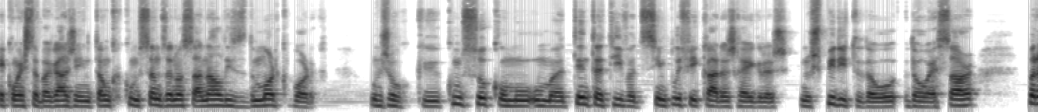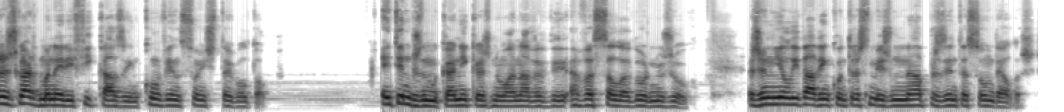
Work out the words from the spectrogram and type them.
É com esta bagagem então que começamos a nossa análise de Morkborg, um jogo que começou como uma tentativa de simplificar as regras no espírito da, da OSR para jogar de maneira eficaz em convenções de tabletop. Em termos de mecânicas, não há nada de avassalador no jogo. A genialidade encontra-se mesmo na apresentação delas.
